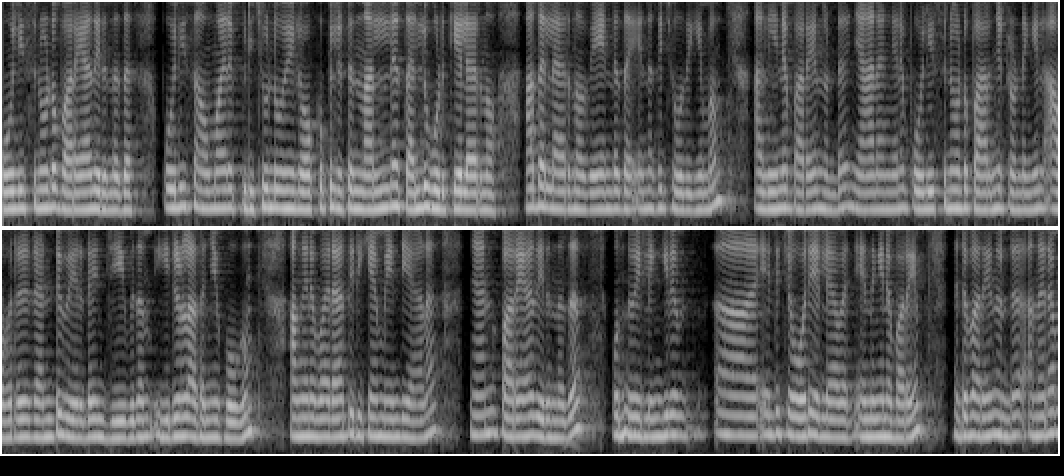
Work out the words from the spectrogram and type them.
പോലീസിനോട് പറയാതിരുന്നത്? പോലീസ് അവന്മാരെ പിടിച്ചുകൊണ്ട് പോയി ലോക്കപ്പിലിട്ട് നല്ല തല്ലു കൊടുക്കുകയില്ലായിരുന്നോ? അതല്ലായിരുന്നോ വേണ്ടത്? എന്നൊക്കെ ചോദിക്കുമ്പം അലീന പറയുന്നുണ്ട് ഞാൻ അങ്ങനെ പോലീസിനോട് പറഞ്ഞിട്ടുണ്ടെങ്കിൽ അവരുടെ രണ്ടുപേരുടെയും ജീവിതം ഇരുളടഞ്ഞു പോകും. അങ്ങനെ വരാതിരിക്കാൻ വേണ്ടിയാണ് ഞാൻ പറയാതിരുന്നത്. ഒന്നുമില്ലെങ്കിലും എന്റെ ചോരയല്ലേ അവൻ? എന്നിങ്ങനെ പറയും. എന്നിട്ട് പറയുന്നുണ്ട് അന്നേരം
